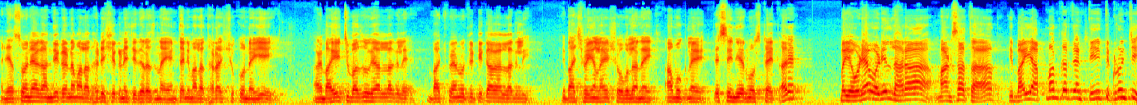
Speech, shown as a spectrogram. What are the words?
आणि या सोनिया गांधीकडनं मला धडे शिकण्याची गरज नाही. आणि त्यांनी मला धडा शिकू नये. आणि बाईची बाजू घ्यायला लागले. वाजपेयींवरती टीका व्हायला लागली. की वाजपेयीला हे शोभलं नाही अमुक नाही. ते सिनियर मोस्ट आहेत. अरे मग एवढ्या वडीलधारा माणसाचा ही बाई अपमान करते आणि ती तिकडूनची.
